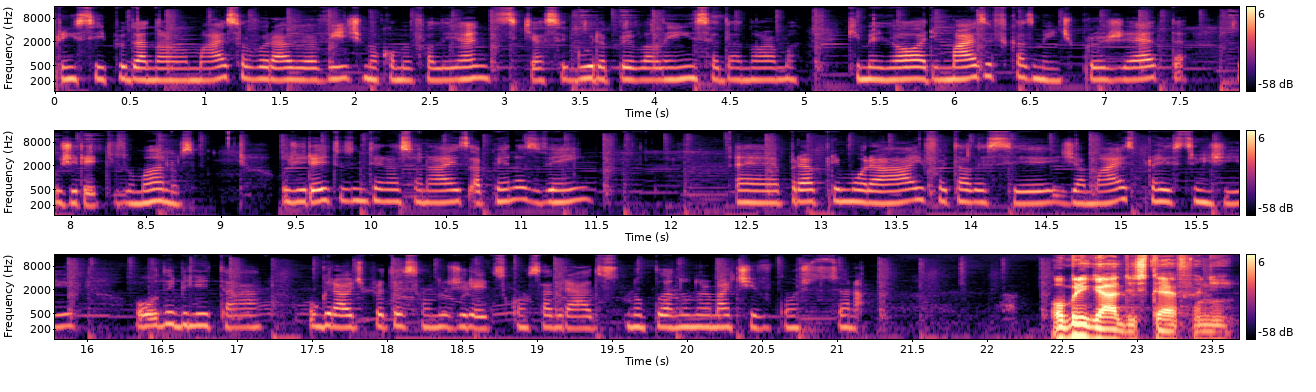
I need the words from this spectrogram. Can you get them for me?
princípio da norma mais favorável à vítima, como eu falei antes, que assegura a prevalência da norma que melhor e mais eficazmente projeta os direitos humanos, os direitos internacionais apenas vêm é, para aprimorar e fortalecer, jamais para restringir ou debilitar o grau de proteção dos direitos consagrados no plano normativo constitucional. Obrigado, Stephanie.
